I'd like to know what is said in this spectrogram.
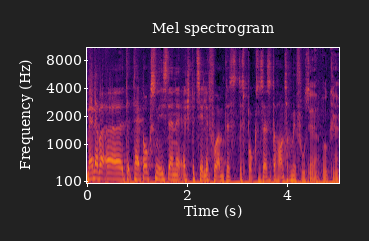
Nein, aber äh, Thai-Boxen ist eine, eine spezielle Form des, des Boxens, also da hauen sie auch mit dem Fuß. Ja, okay.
